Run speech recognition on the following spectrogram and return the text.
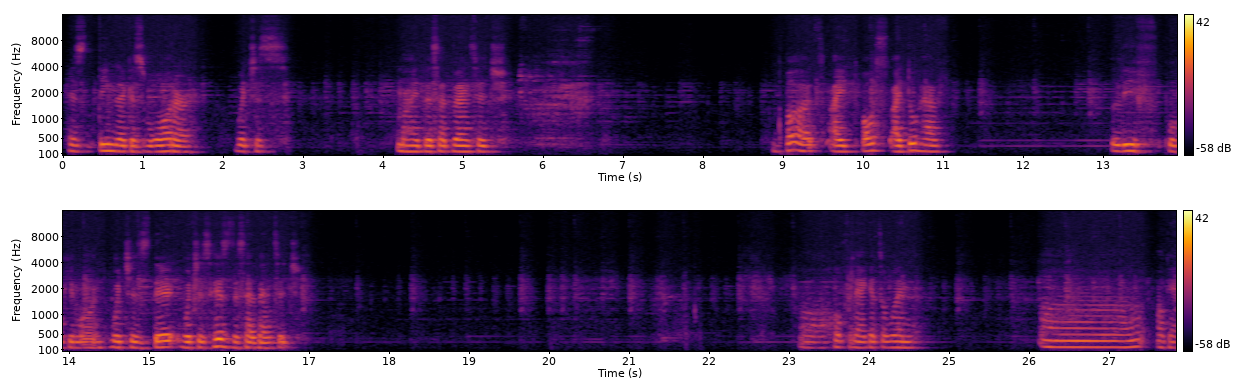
his theme deck is water, which is my disadvantage. But I also I do have leaf Pokemon, which is their which is his disadvantage. Hopefully I get to win. Uh, okay.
